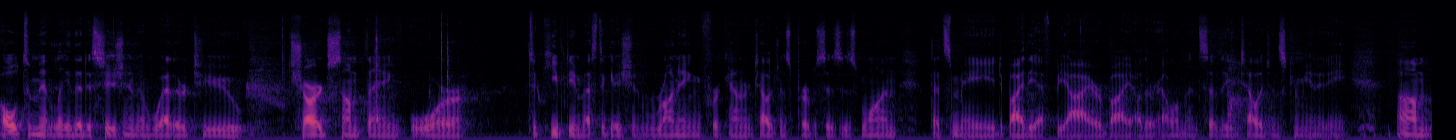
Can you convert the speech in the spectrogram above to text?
ultimately the decision of whether to charge something or to keep the investigation running for counterintelligence purposes is one that's made by the FBI or by other elements of the intelligence community. Um,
